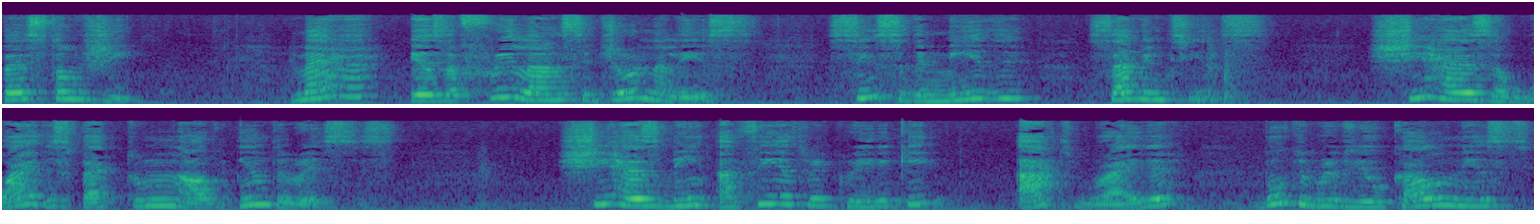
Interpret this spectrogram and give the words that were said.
Pestonji. Meher is a freelance journalist since the mid 70s. She has a wide spectrum of interests. She has been a theater critic, art writer, book review columnist,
